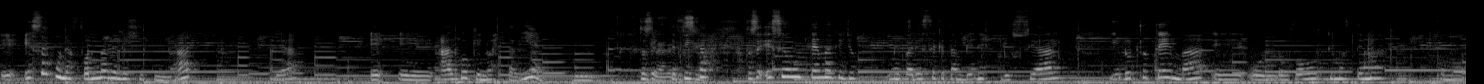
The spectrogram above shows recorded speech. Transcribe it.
eh, esa es una forma de legitimar, ¿ya? Eh, algo que no está bien. Entonces, ¿te fijas? Entonces, ese es un tema que yo me parece que también es crucial y el otro tema, eh, o los dos últimos temas, como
